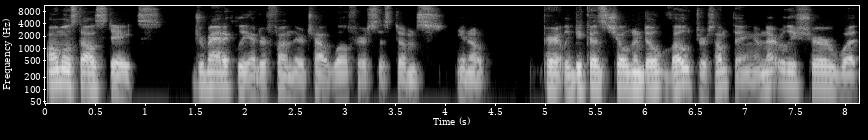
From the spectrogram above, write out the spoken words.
Almost all states dramatically underfund their child welfare systems, you know, apparently because children don't vote or something. I'm not really sure what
